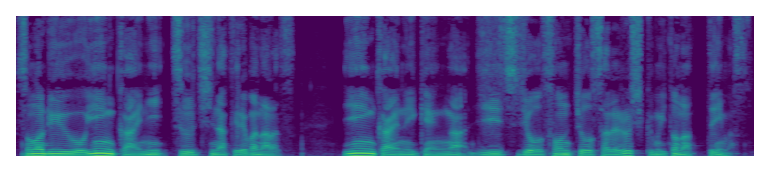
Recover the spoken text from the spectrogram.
その理由を委員会に通知しなければならず、委員会の意見が事実上尊重される仕組みとなっています。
